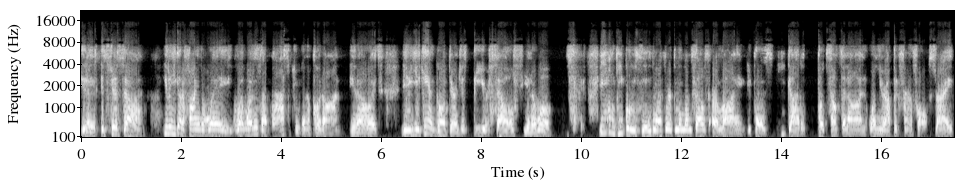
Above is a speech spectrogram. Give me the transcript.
you know, it's just you know, you got to find a way. What what is that mask you're going to put on? You know, it's you, you can't go up there and just be yourself. You know, well, even people who say they're out there being themselves are lying because you got to put something on when you're up in front of folks, right?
